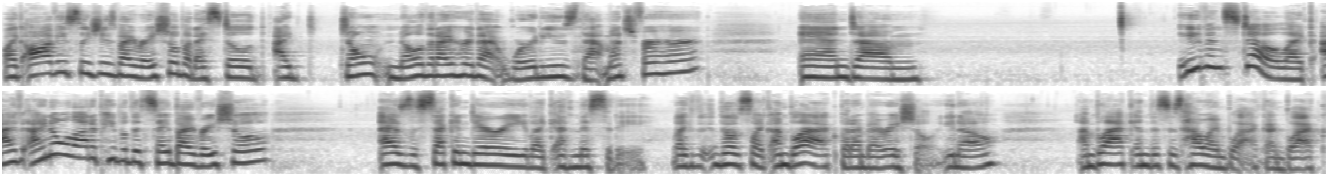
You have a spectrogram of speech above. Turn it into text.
Like obviously she's biracial, but I still I don't know that I heard that word used that much for her. And um even still, like I I know a lot of people that say biracial as a secondary like ethnicity. Like those like I'm black, but I'm biracial, you know? I'm black and this is how I'm black. I'm black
